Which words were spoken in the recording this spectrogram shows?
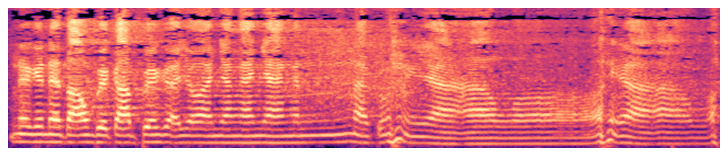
Nek kene tak ombe kabeh gak ya anyang-anyangen aku. Ya Allah. Ya Allah.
